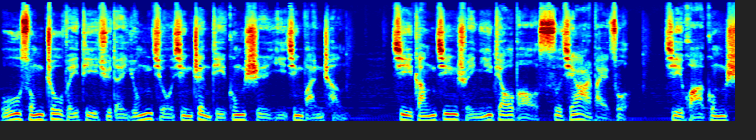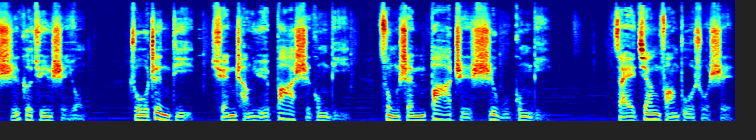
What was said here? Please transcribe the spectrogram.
吴淞周围地区的永久性阵地工事已经完成。蓟钢筋水泥碉堡四千二百座，计划供十个军使用。主阵地全长约八十公里，纵深八至十五公里。在江防部署时，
